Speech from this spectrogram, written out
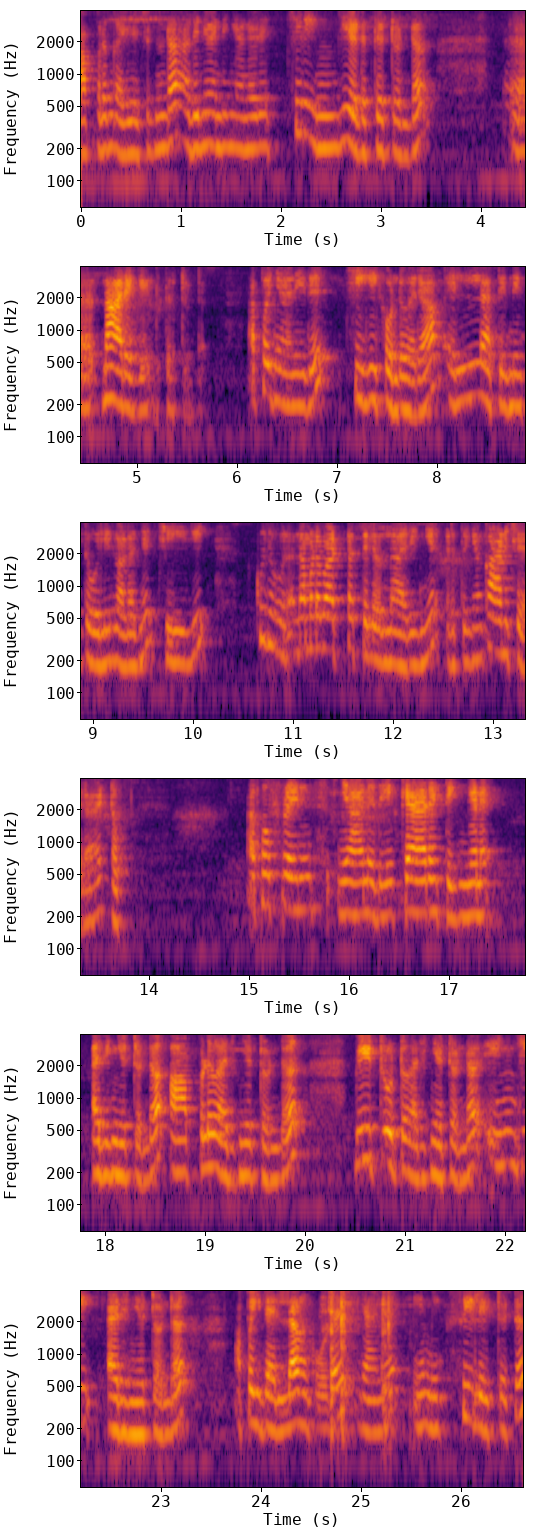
ആപ്പിളും കഴുകി വെച്ചിട്ടുണ്ട്. അതിനുവേണ്ടി ഞാനൊരു ഇച്ചിരി ഇഞ്ചി എടുത്തിട്ടുണ്ട് നാരങ്ങ എടുത്തിട്ടുണ്ട്. അപ്പോൾ ഞാനിത് ചീകി കൊണ്ടുവരാം. എല്ലാത്തിന്റെയും തൊലി കളഞ്ഞ് ചീകി കുഞ്ഞു കുഞ്ഞു നമ്മുടെ വട്ടത്തിലൊന്ന് അരിഞ്ഞ് എടുത്ത് ഞാൻ കാണിച്ചു തരാം കേട്ടോ. അപ്പോൾ ഫ്രണ്ട്സ് ഞാനിത് ക്യാരറ്റ് ഇങ്ങനെ അരിഞ്ഞിട്ടുണ്ട്. ആപ്പിളും അരിഞ്ഞിട്ടുണ്ട്. ബീട്രൂട്ടും അരിഞ്ഞിട്ടുണ്ട്. ഇഞ്ചി അരിഞ്ഞിട്ടുണ്ട്. അപ്പോൾ ഇതെല്ലാം കൂടെ ഞാൻ ഈ മിക്സിയിലിട്ടിട്ട്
